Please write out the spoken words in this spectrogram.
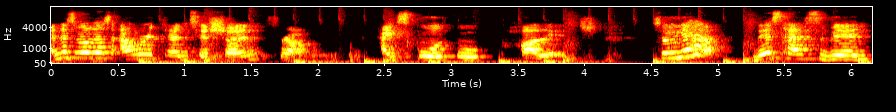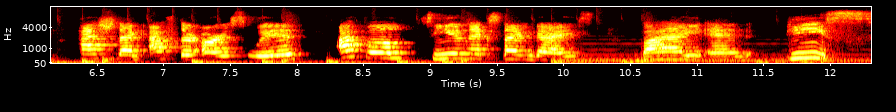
and as well as our transition from high school to college. So yeah, this has been hashtag After Hours with Apple. See you next time, guys. Bye and peace.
